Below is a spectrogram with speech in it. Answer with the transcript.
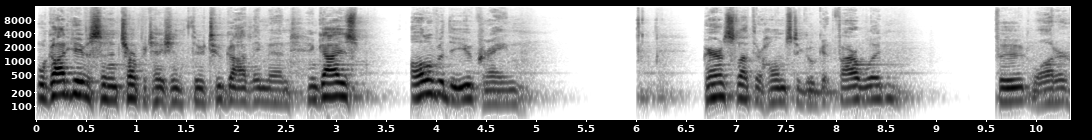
Well, God gave us an interpretation through two godly men. And guys, all over the Ukraine, parents left their homes to go get firewood, food, water,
